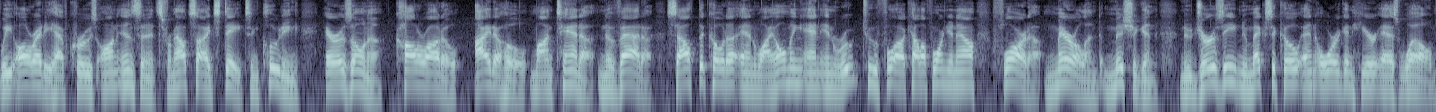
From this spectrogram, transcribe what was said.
We already have crews on incidents from outside states, including Arizona, Colorado, Idaho, Montana, Nevada, South Dakota, and Wyoming, and en route to uh, California now, Florida, Maryland, Michigan, New Jersey, New Mexico, and Oregon here as well.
